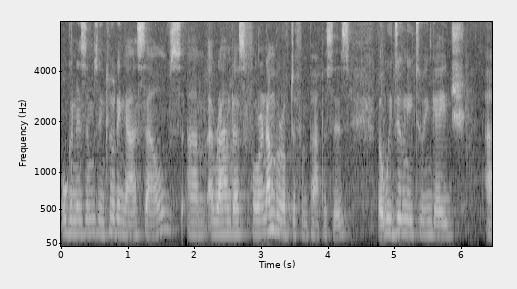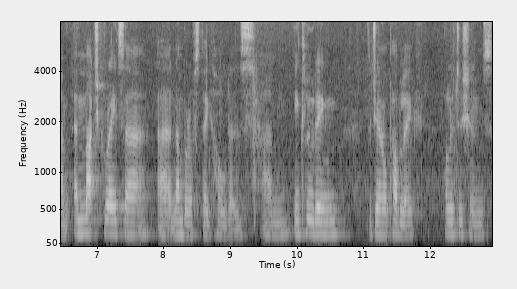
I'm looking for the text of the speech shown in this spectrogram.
organisms, including ourselves, um, around us for a number of different purposes. But we do need to engage um, a much greater uh, number of stakeholders, um, including the general public, politicians,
